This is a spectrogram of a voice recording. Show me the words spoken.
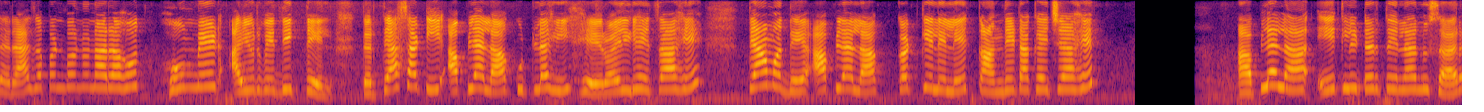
तर आज आपण बनवणार आहोत होममेड आयुर्वेदिक तेल. तर त्यासाठी आपल्याला कुठलंही हेअर ऑइल घ्यायचं आहे. त्यामध्ये आपल्याला कट केलेले कांदे टाकायचे आहेत. आपल्याला एक लिटर तेलानुसार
